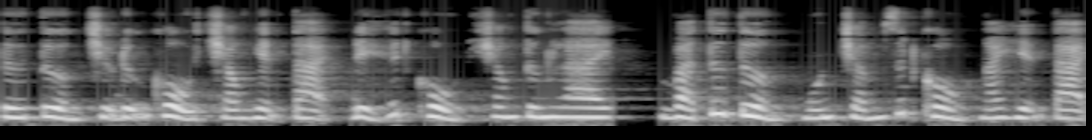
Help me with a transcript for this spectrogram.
Tư tưởng chịu đựng khổ trong hiện tại để hết khổ trong tương lai, và tư tưởng muốn chấm dứt khổ ngay hiện tại,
